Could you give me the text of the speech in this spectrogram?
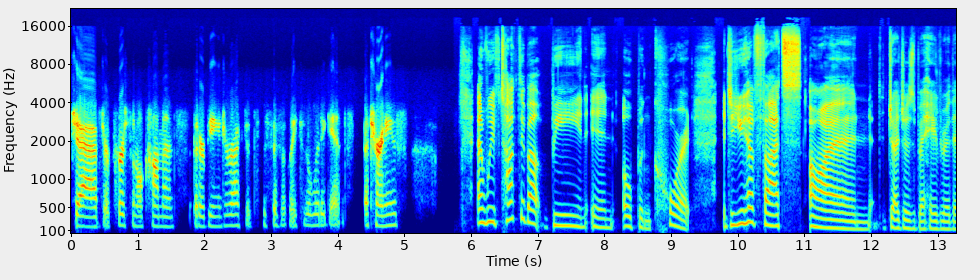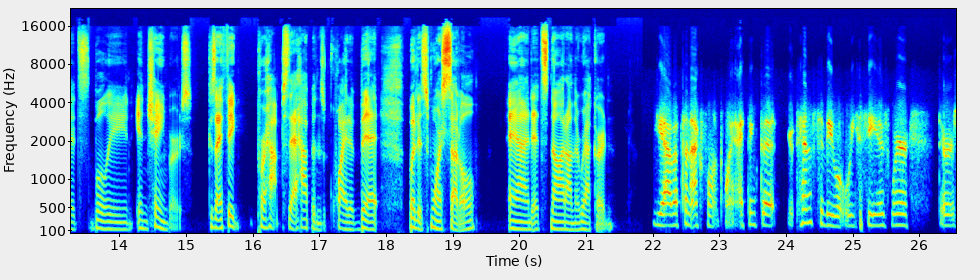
jabs or personal comments that are being directed specifically to the litigants' attorneys. And we've talked about being in open court. Do you have thoughts on judges' behavior that's bullying in chambers? Because I think perhaps that happens quite a bit, but it's more subtle and it's not on the record. Yeah, that's an excellent point. I think that it tends to be what we see is where there's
